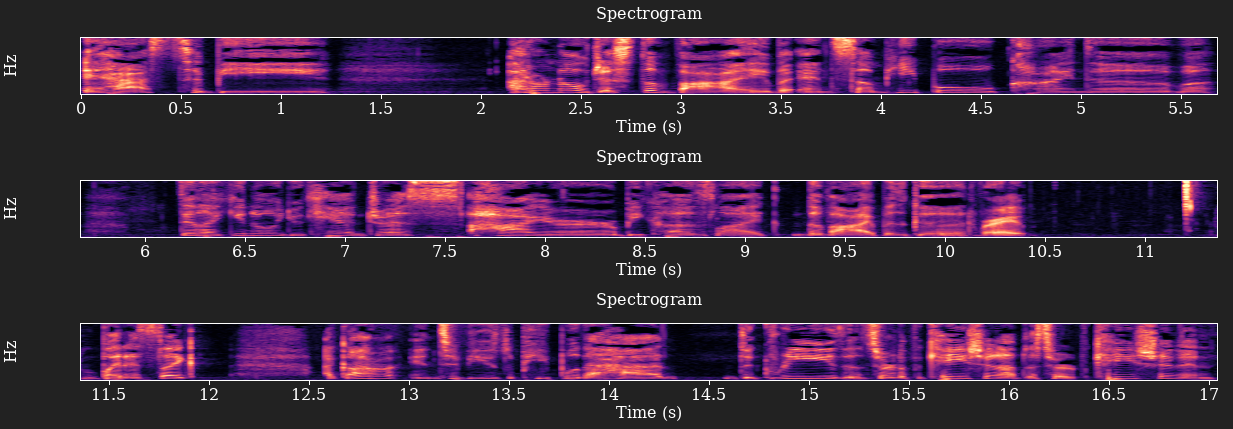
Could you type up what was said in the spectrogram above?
it has to be, I don't know, just the vibe. And some people kind of, they're like, you know, you can't just hire because like the vibe is good, right? But it's like, I got on interviews with people that had degrees and certification after certification and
